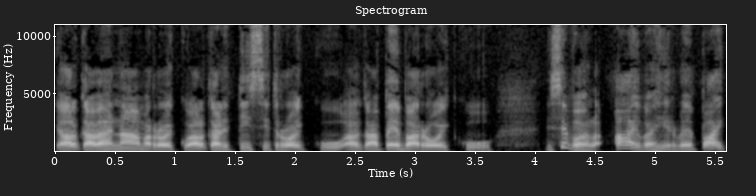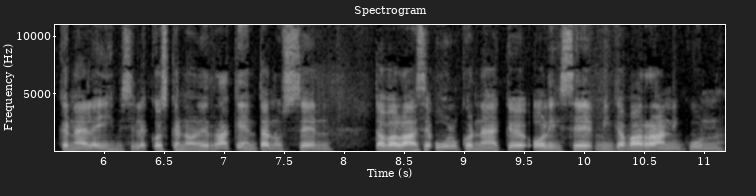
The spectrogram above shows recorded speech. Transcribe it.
ja alkaa vähän naama roikkuu, alkaa ne tissit roikkuu, alkaa peba roikkuu, niin se voi olla aivan hirveä paikka näille ihmisille, koska ne oli rakentanut sen, tavallaan se ulkonäkö oli se, minkä varaan niin kuin,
